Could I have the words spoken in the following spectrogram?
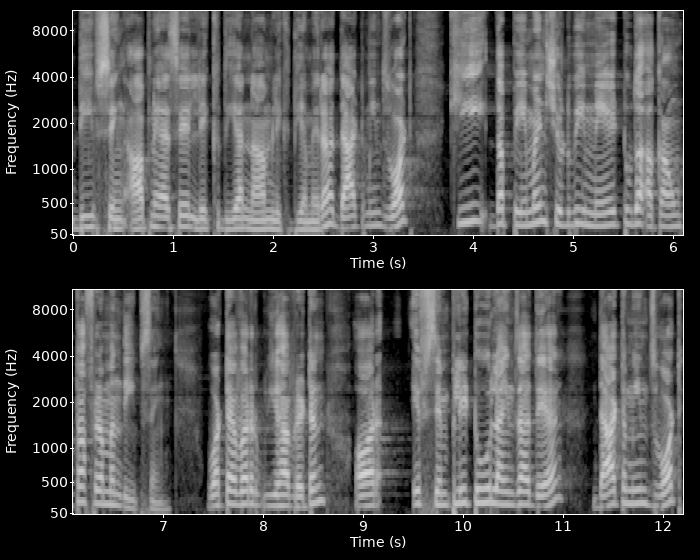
दीप सिंह आपने ऐसे लिख दिया, नाम लिख दिया मेरा। दैट मीन्स वॉट कि the payment should be made to the account of Ramandeep Singh whatever you have written और if simply two lines are there that means what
